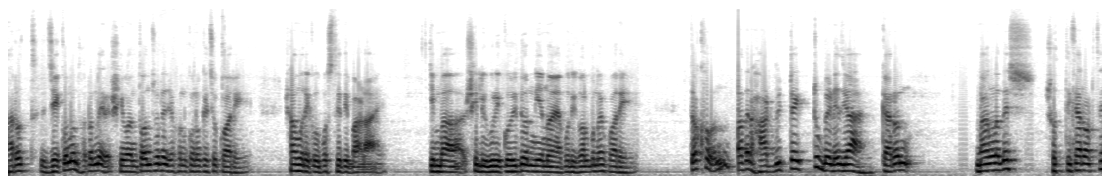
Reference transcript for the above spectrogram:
ভারত যে কোনো ধরনের সীমান্ত অঞ্চলে যখন কোনো কিছু করে, সামরিক উপস্থিতি বাড়ায় কিংবা শিলিগুড়ি করিডোর নিয়ে নয়া পরিকল্পনা করে তখন তাদের হার্টবিটটা একটু বেড়ে যায়, কারণ বাংলাদেশ সত্যিকার অর্থে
